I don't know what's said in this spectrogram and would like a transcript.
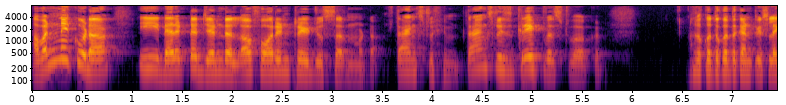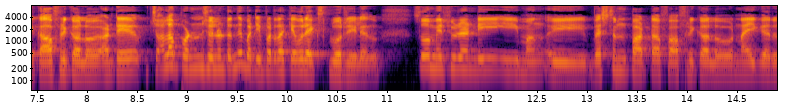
అవన్నీ కూడా ఈ director general of foreign trade చూస్తారనమాట thanks to him thanks to his great vast work so కొత్త కొత్త కంట్రీస్ లైక్ ఆఫ్రికాలో అంటే చాలా పొటెన్షియల్ ఉంటుంది బట్ ఇప్పటిదాకా ఎవరు ఎక్స్ప్లోర్ చేయలేదు. సో మీరు చూడండి ఈ మంగ్ ఈ వెస్టర్న్ పార్ట్ ఆఫ్ ఆఫ్రికాలో నైగర్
